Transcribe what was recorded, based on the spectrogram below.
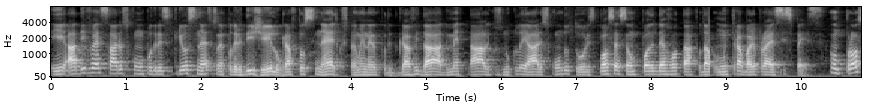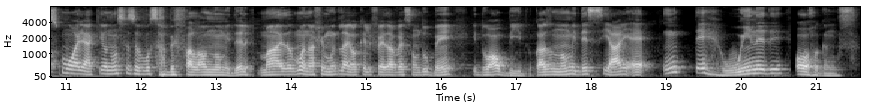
E adversários com poderes criocinéticos, né, poder de gelo, gravitocinéticos também, né, poder de gravidade, metálicos, nucleares, condutores, possessão, podem derrotar ou dar muito trabalho para essa espécie. O próximo olha aqui, eu não sei se eu vou saber falar o nome dele, mas, mano, eu achei muito legal que ele fez a versão do Ben e do Albido. No caso, o nome desse alien é Interwined Organs.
